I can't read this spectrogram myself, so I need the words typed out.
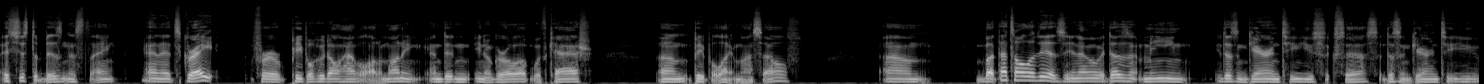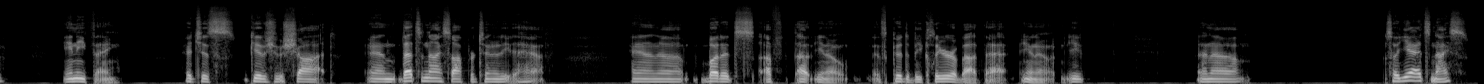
it's just a business thing. And it's great for people who don't have a lot of money and didn't you know grow up with cash um, people like myself. Um, but that's all it is you know. It doesn't mean it doesn't guarantee you success. It doesn't guarantee you anything. It just gives you a shot. And that's a nice opportunity to have. And uh, but it's uh, uh, you know it's good to be clear about that you know. You and uh, so yeah it's nice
